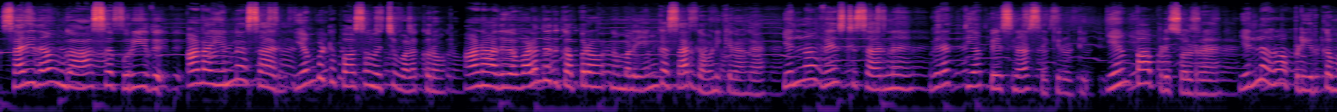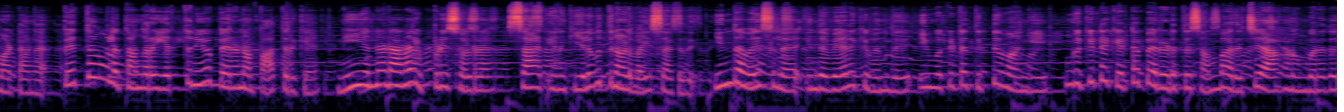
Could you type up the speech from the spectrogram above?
சரிதான் உங்க ஆசை புரியுது. ஆனா என்ன சார்? எம்பிட்டு பாசம் வச்சு வளர்க்குறோம். ஆனா அதுக வளர்ந்ததுக்கு அப்புறம் நம்மள எங்க சார் கவனிக்கிறாங்க? எல்லாம் வேஸ்ட் சார்னு விரக்தியா பேசினார் செக்யூரிட்டி ஏன்பா அப்படி சொல்ற? எல்லாரும் அப்படி இருக்க மாட்டாங்க. பெத்தவங்களை தங்குற எத்தனையோ பேரை நான் பார்த்திருக்கேன். நீ என்னடானா இப்படி சொல்ற? சார் எனக்கு எழுபத்தி நாலு வயசாகுது. இந்த வயசுல இந்த வேலைக்கு வந்து இவங்க கிட்ட திட்டு வாங்கி உங்ககிட்ட கெட்ட பேர் எடுத்து சம்பாரிச்சு ஆகணுங்கிறது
